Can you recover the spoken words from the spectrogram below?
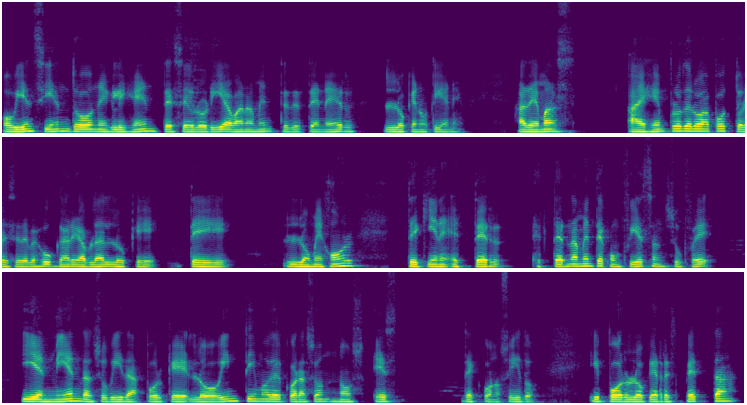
o bien siendo negligente se gloría vanamente de tener lo que no tiene. Además, a ejemplo de los apóstoles se debe juzgar y hablar lo que de lo mejor de quienes externamente confiesan su fe y enmiendan su vida, porque lo íntimo del corazón nos es desconocido. Y por lo que respecta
